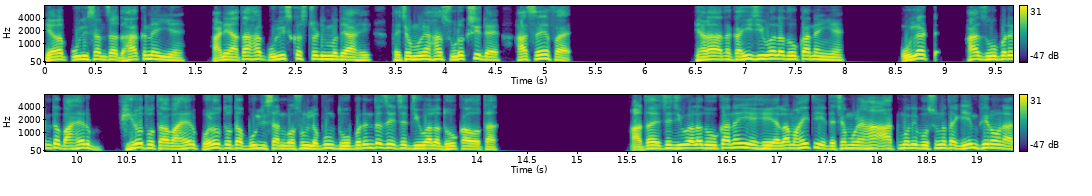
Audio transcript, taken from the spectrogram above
याला पोलिसांचा धाक नाही आहे आणि आता हा पोलीस कस्टडीमध्ये आहे. त्याच्यामुळे हा सुरक्षित आहे. हा सेफ आहे. ह्याला आता काही जीवाला धोका नाही आहे उलट हा जोपर्यंत बाहेर फिरत होता बाहेर पळत होता पोलिसांपासून लपून तोपर्यंतच याच्या जीवाला धोका होता. आता याच्या जीवाला धोका नाहीये हे याला माहिती आहे त्याच्यामुळे हा आतमध्ये बसून आता गेम फिरवणार.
